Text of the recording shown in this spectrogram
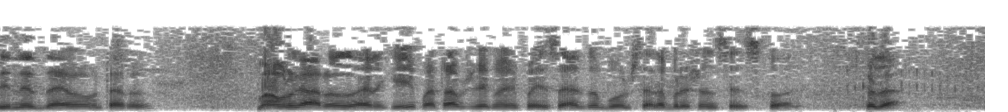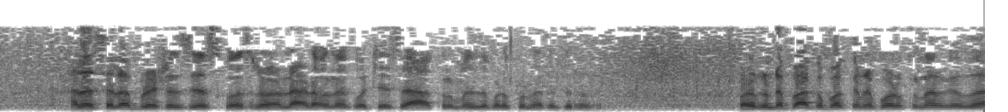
దీన్నే దైవం అంటారు మామూలుగా ఆ రోజు ఆయనకి పటాభిషేకం అయిపోయి సాయంత్రం బోర్డు సెలబ్రేషన్స్ చేసుకోవాలి కదా అలా సెలబ్రేషన్స్ చేసుకోవాల్సిన వాళ్ళు అడవులకు వచ్చేసి ఆకుల మీద పడుకున్నారు ఇద్దరు పడుకుంటే పక్క పక్కనే పడుకున్నారు కదా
